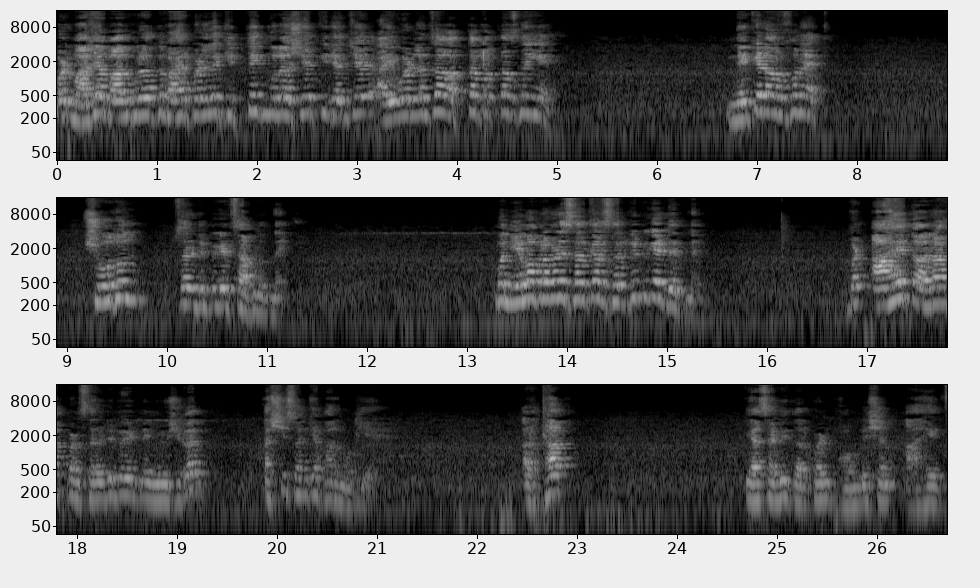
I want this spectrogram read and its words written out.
पण माझ्या बालगृहातनं बाहेर पडलेले कित्येक मुलं अशी आहेत की ज्यांचे आई वडिलांचा आत्ता पत्ताच नाहीये. नेकेड ऑर्फन आहेत. शोधून सर्टिफिकेट सापडत नाही. मग नियमाप्रमाणे सरकार सर्टिफिकेट देत नाही. पण आहेत अनाथ पण सर्टिफिकेट नाही मिळू शकत अशी संख्या फार मोठी आहे. अर्थात यासाठी तर्पण फाउंडेशन आहेच.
